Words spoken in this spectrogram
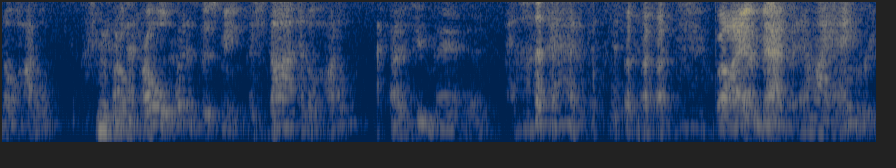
enojado? Raul, what does this mean? Está enojado? Are you mad? Am I mad? well, I am mad, but am I angry?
